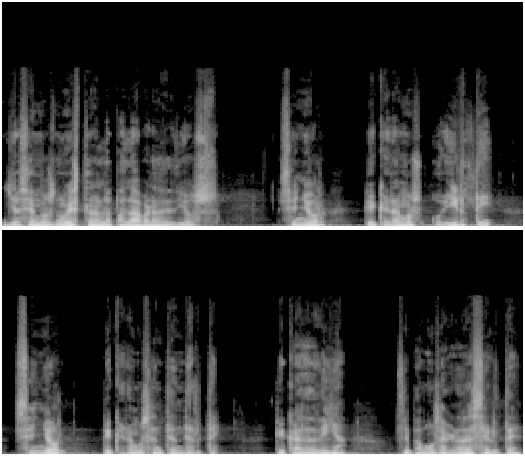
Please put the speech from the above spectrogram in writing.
y hacemos nuestra la palabra de Dios. Señor, que queramos oírte, Señor, que queramos entenderte, que cada día sepamos agradecerte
